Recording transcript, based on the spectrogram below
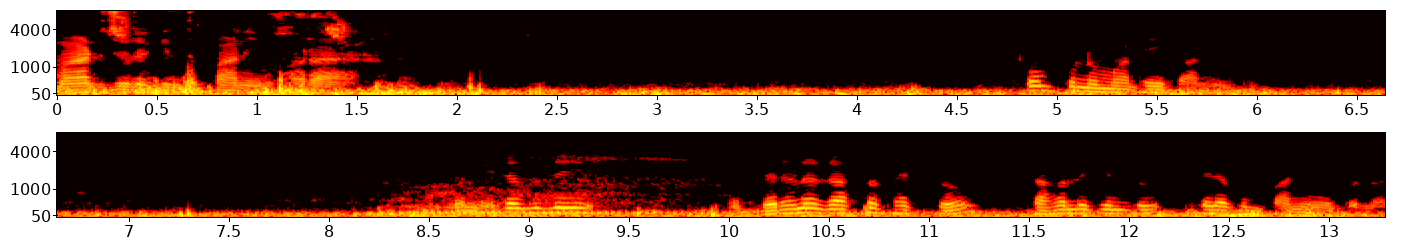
মাঠ জুড়ে কিন্তু পানি ভরা। সম্পূর্ণ মাঠেই পানি। এটা যদি বেরোনোর রাস্তা থাকতো, তাহলে কিন্তু এরকম পানি হতো না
